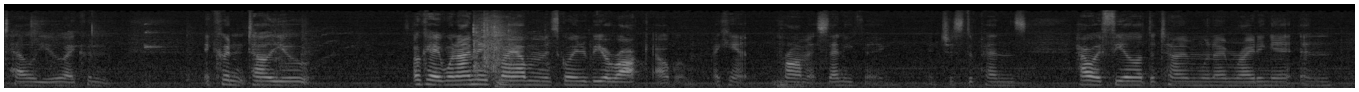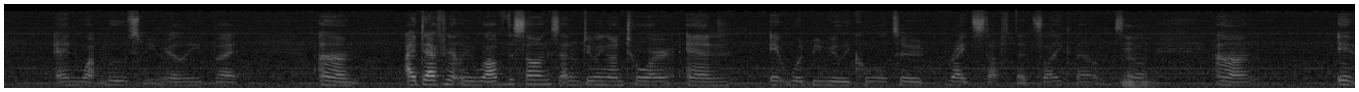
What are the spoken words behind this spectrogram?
tell you. I couldn't, I couldn't tell you okay, when I make my album, it's going to be a rock album. I can't Mhm. promise anything. It just depends how I feel at the time when I'm writing it and and what moves me really. But um, I definitely love the songs that I'm doing on tour, and it would be really cool to write stuff that's like them. So Mhm. Um, it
